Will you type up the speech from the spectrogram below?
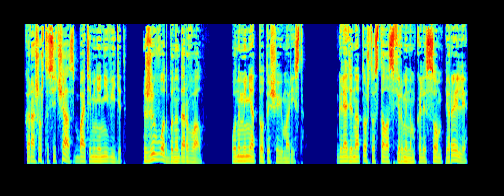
Хорошо, что сейчас батя меня не видит. Живот бы надорвал. Он у меня тот еще юморист. Глядя на то, что стало с фирменным колесом Пирелли,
